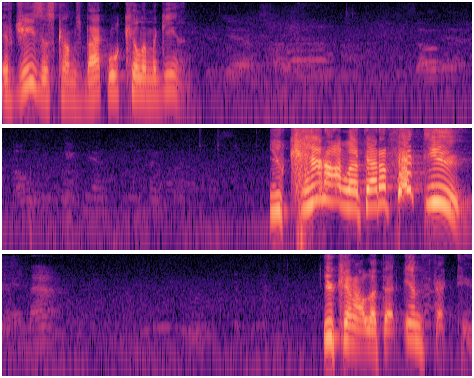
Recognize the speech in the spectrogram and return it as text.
If Jesus comes back, we'll kill him again. You cannot let that affect you. You cannot let that infect you.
